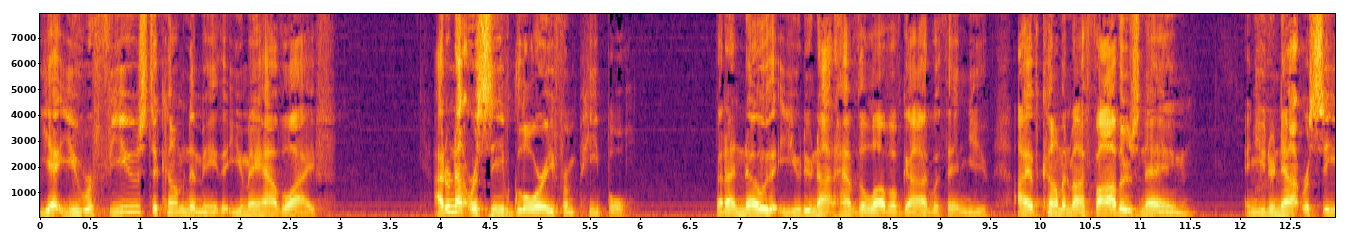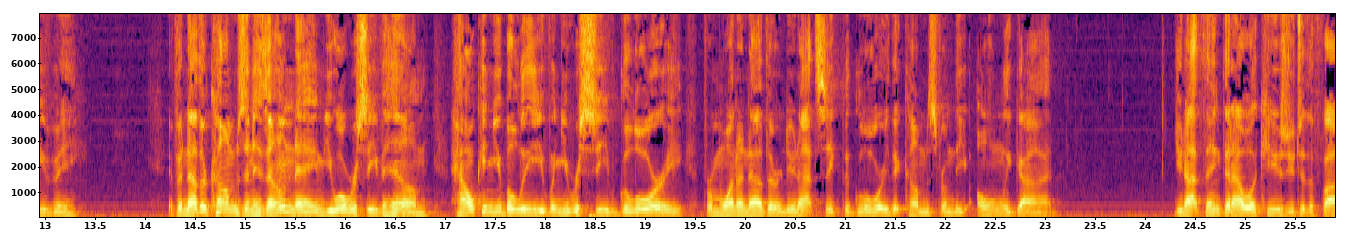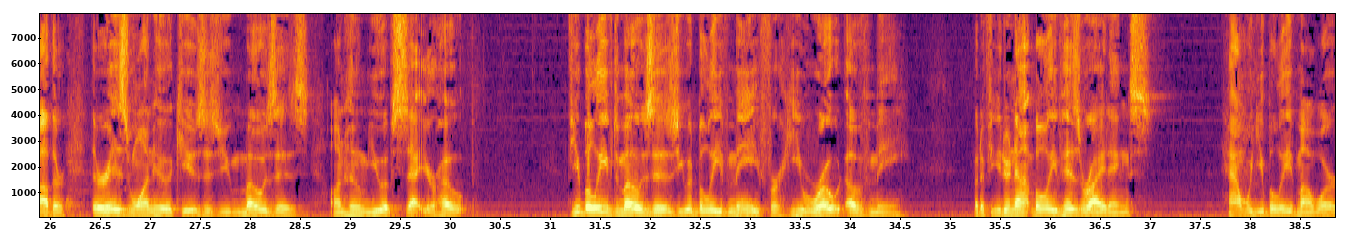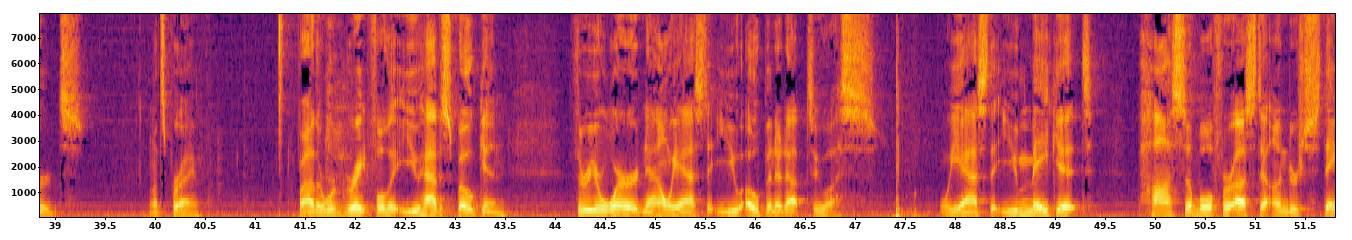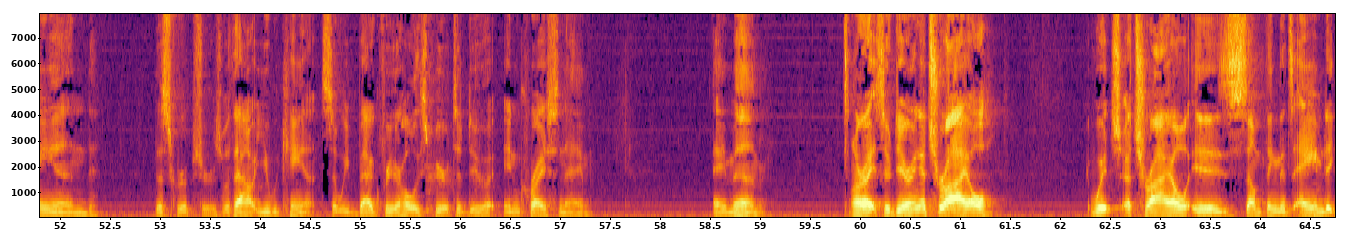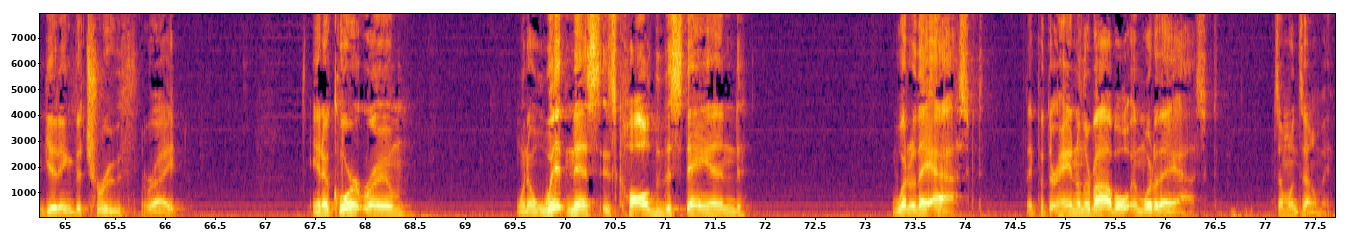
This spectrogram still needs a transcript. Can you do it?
Yet you refuse to come to me that you may have life. I do not receive glory from people, but I know that you do not have the love of God within you. I have come in my Father's name, and you do not receive me. If another comes in his own name, you will receive him. How can you believe when you receive glory from one another and do not seek the glory that comes from the only God? Do not think that I will accuse you to the Father. There is one who accuses you, Moses on whom you have set your hope. If you believed Moses, you would believe me, for he wrote of me. But if you do not believe his writings, how will you believe my words? Let's pray. Father, we're grateful that you have spoken through your word. Now we ask that you open it up to us. We ask that you make it possible for us to understand the scriptures. Without you, we can't. So we beg for your Holy Spirit to do it. In Christ's name. Amen. All right, so during a trial, which a trial is something that's aimed at getting the truth, right? In a courtroom, when a witness is called to the stand, what are they asked? They put their hand on their Bible, and what are they asked? Someone tell me.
